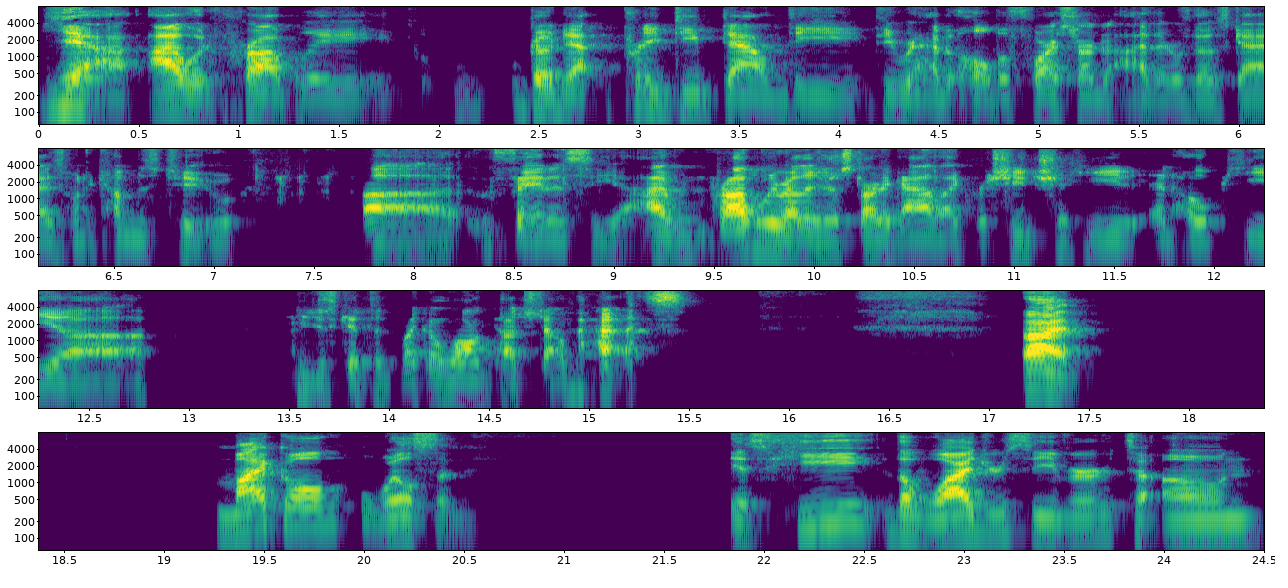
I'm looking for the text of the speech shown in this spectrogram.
Yeah, I would probably go down pretty deep down the the rabbit hole before I started either of those guys when it comes to uh, fantasy. I would probably rather just start a guy like Rashid Shaheed and hope he uh, he just gets like a long touchdown pass. All right, Michael Wilson. Is he the wide receiver to own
